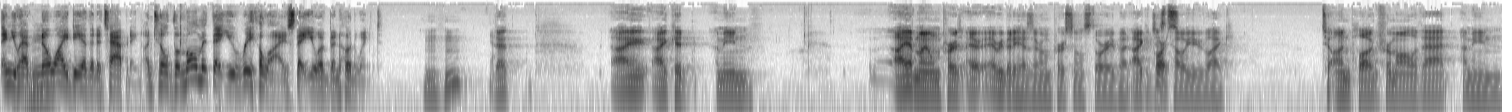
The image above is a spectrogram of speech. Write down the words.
and you have mm-hmm. no idea that it's happening until the moment that you realize that you have been hoodwinked. Mhm. Yeah. That I I could I mean I have my own person everybody has their own personal story but I could just tell you like to unplug from all of that. I mean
